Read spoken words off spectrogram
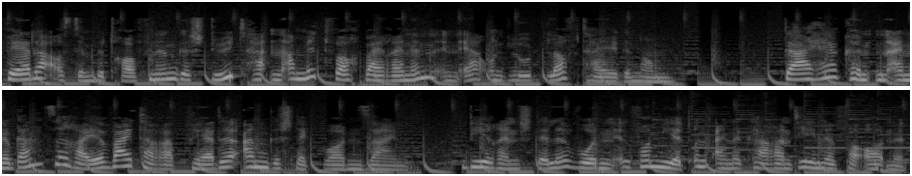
Pferde aus dem betroffenen Gestüt hatten am Mittwoch bei Rennen in Er und Ludloff teilgenommen. Daher könnten eine ganze Reihe weiterer Pferde angesteckt worden sein. Die Rennställe wurden informiert und eine Quarantäne verordnet.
